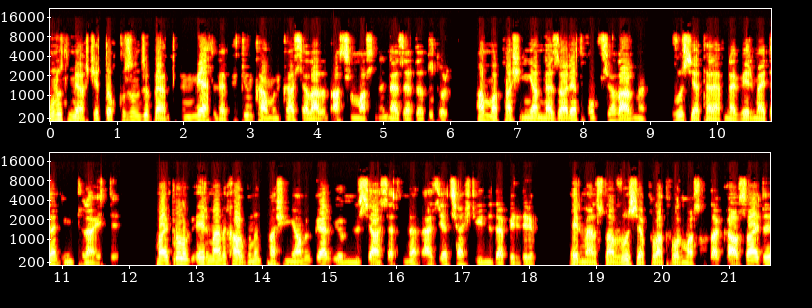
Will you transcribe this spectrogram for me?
Unutmayaq ki, 9-cu bənd ümumiyyətlə bütün kommunikasiyaların açılmasını nəzərdə tutur. Amma Paşinyan nəzarət funksiyalarını Rusiya tərəfinə verməkdən imtina etdi. Politolog erməni xalqının Paşinyanın qərb yönümlü siyasətindən əziyyət çəkdiyini də bildirib. Ermənistan Rusiya platformasında qalsaydı,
